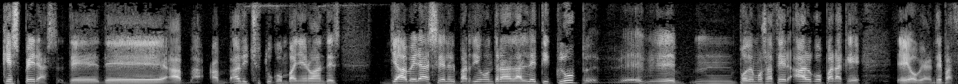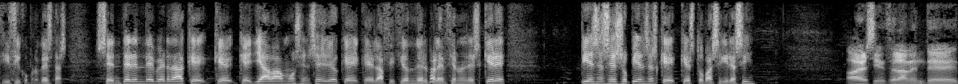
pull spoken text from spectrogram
¿Qué esperas? Ha, dicho tu compañero antes, ya verás en el partido contra el Athletic Club eh, mm, podemos hacer algo para que, obviamente pacífico, protestas, se enteren de verdad que, ya vamos en serio, que la afición del Valencia no les quiere. ¿Piensas eso? ¿Piensas que, que esto va a seguir así? A ver, sinceramente,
